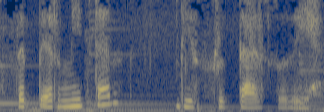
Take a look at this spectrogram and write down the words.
se permitan disfrutar su día.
